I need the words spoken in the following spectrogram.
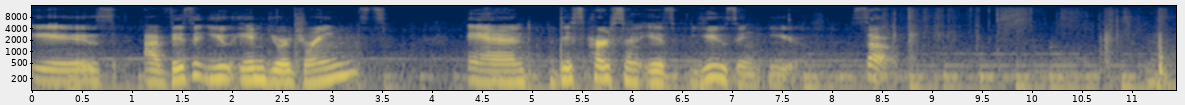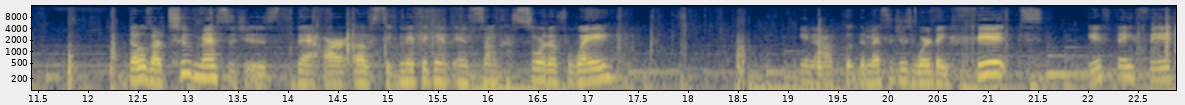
is I visit you in your dreams, and this person is using you. So, those are two messages that are of significance in some sort of way. You know, put the messages where they fit, if they fit,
